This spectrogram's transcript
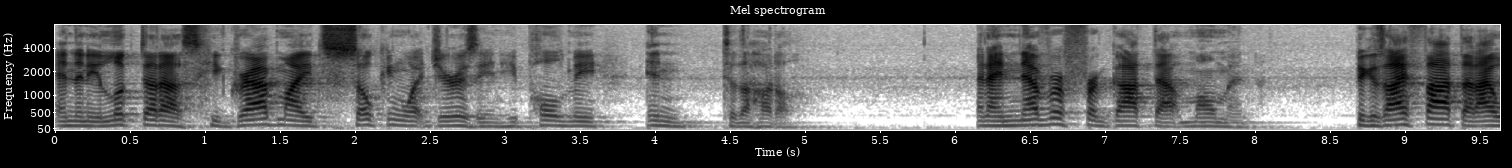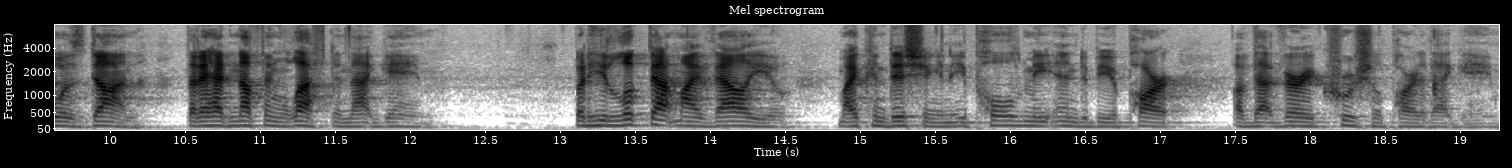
and then he looked at us. He grabbed my soaking wet jersey and he pulled me into the huddle. And I never forgot that moment because I thought that I was done, that I had nothing left in that game. But he looked at my value, my conditioning, and he pulled me in to be a part of that very crucial part of that game.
